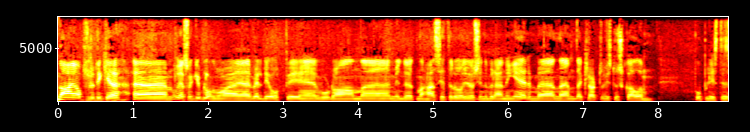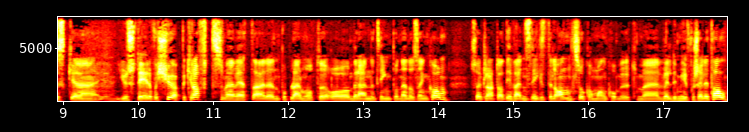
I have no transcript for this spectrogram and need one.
Nei, absolutt ikke. Eh, og jeg skal ikke blande meg veldig opp i hvordan eh, myndighetene her sitter og gjør sine beregninger. Men eh, det er klart, hvis du skal populistisk justere for kjøpekraft, som jeg vet er en populær måte å beregne ting på nede hos Nkom, så er det klart at i verdens rikeste land så kan man komme ut med veldig mye forskjellige tall.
